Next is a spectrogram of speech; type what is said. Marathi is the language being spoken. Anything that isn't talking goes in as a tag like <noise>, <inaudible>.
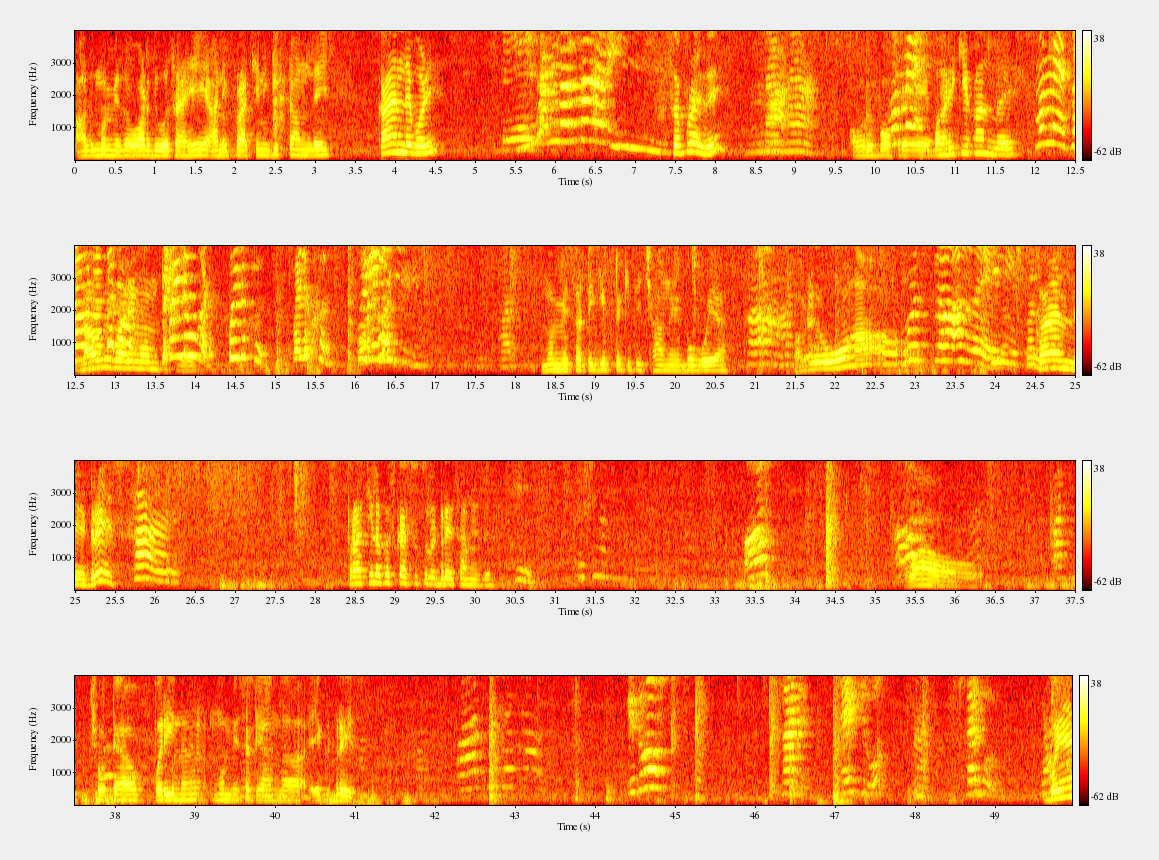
आज मम्मीचा वाढदिवस आहे आणि प्राचीने गिफ्ट आणलंय. काय आणलंय बळी? सरप्राईज आहे? बापरे भारी केक आणलंय. नाव बी भारी मम मम्मीसाठी गिफ्ट किती छान आहे बघूया. अरे वा! काय आणले ड्रेस प्राचीला कसं काय सुचलं ड्रेस आणायचं? वाव. छोट्या परीनं मम्मीसाठी आणला एक ड्रेस. बया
